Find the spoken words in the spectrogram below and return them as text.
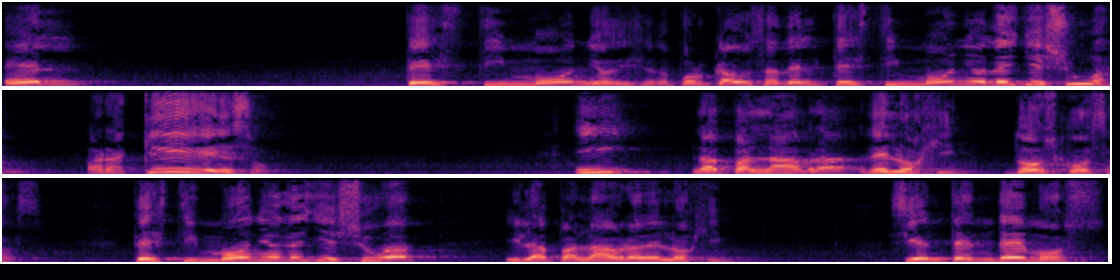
El testimonio, dice, ¿no? Por causa del testimonio de Yeshua. Ahora, ¿qué es eso? Y la palabra de Elohim. Dos cosas. Testimonio de Yeshua y la palabra de Elohim. Si entendemos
